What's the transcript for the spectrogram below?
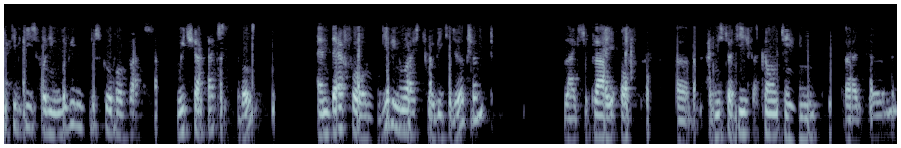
activities falling within the scope of VAT, which are taxable, and therefore giving rise to a VAT deduction, like supply of uh, administrative, accounting, uh, um,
